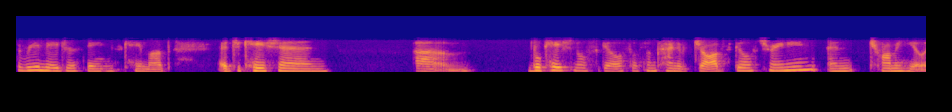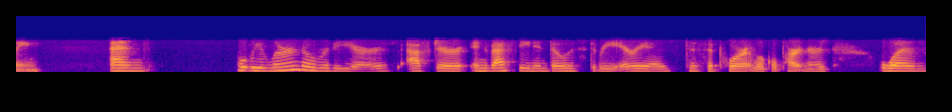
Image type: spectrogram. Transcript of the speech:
three major things came up: education, um, vocational skills, so some kind of job skills training, and trauma healing. And what we learned over the years after investing in those three areas to support local partners was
